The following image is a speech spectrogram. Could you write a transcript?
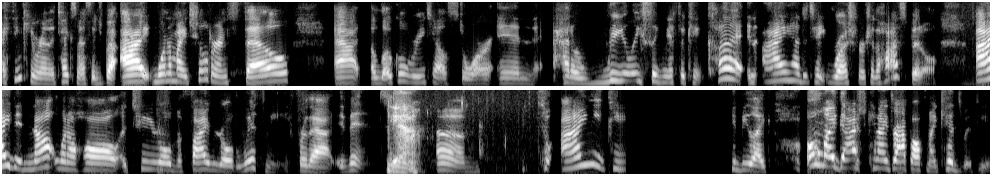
I think you were in the text message, but I, one of my children fell at a local retail store and had a really significant cut, and I had to take rush her to the hospital. I did not want to haul a two year old and a five year old with me for that event. Yeah. Um, so I need people to be like, oh my gosh, can I drop off my kids with you?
